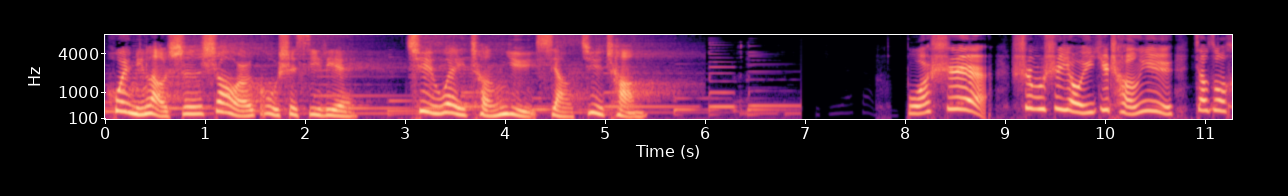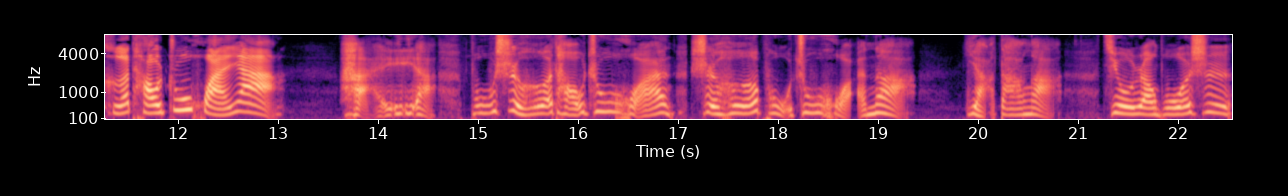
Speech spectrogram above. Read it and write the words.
慧敏老师少儿故事系列趣味成语小剧场。博士，是不是有一句成语叫做“核桃珠环”呀？哎呀，不是核桃珠环，是合浦珠环呐、亚当啊，就让博士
